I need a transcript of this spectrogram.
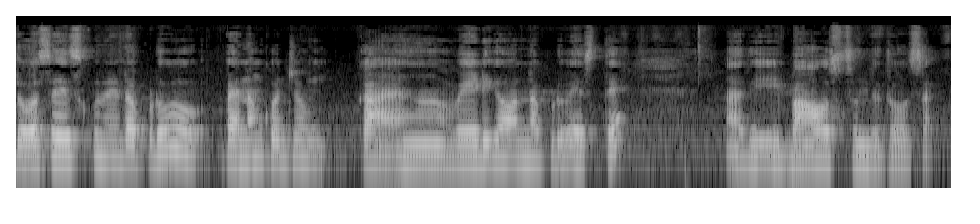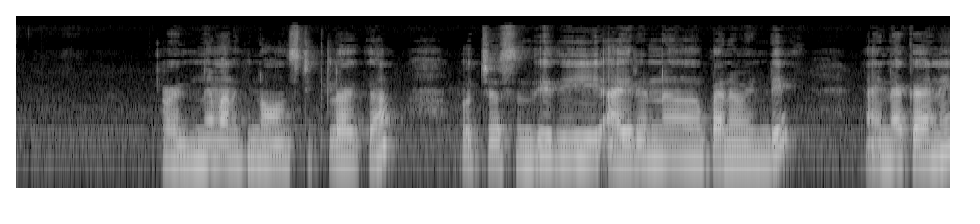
దోశ వేసుకునేటప్పుడు పెనం కొంచెం కా వేడిగా ఉన్నప్పుడు వేస్తే అది బాగా వస్తుంది దోశ. వెంటనే మనకి నాన్ స్టిక్ లాగా వచ్చేస్తుంది. ఇది ఐరన్ పెనం అండి. అయినా కానీ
